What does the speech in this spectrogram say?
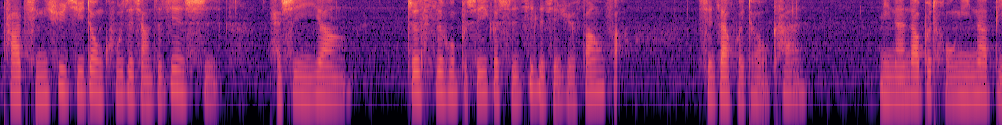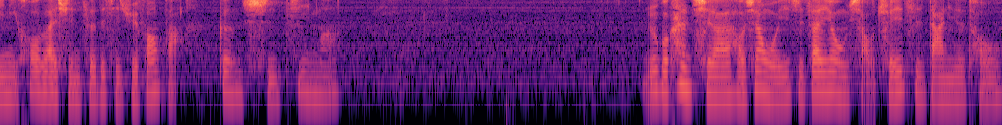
他情绪激动，哭着讲这件事，还是一样，这似乎不是一个实际的解决方法。现在回头看。你难道不同意那比你后来选择的解决方法更实际吗？如果看起来好像我一直在用小锤子打你的头，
